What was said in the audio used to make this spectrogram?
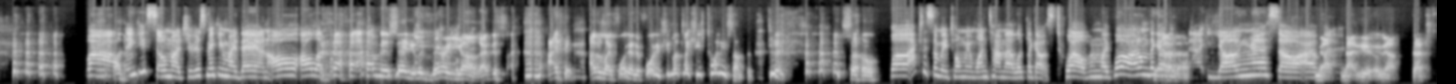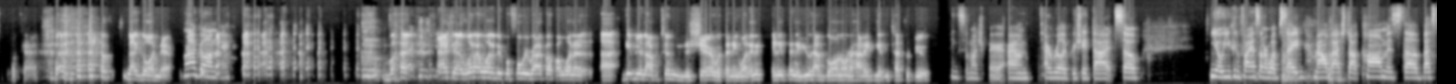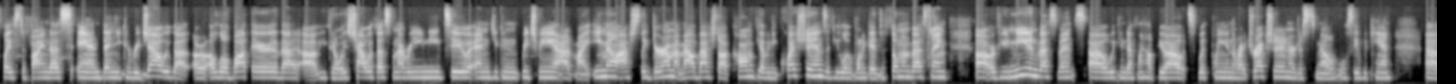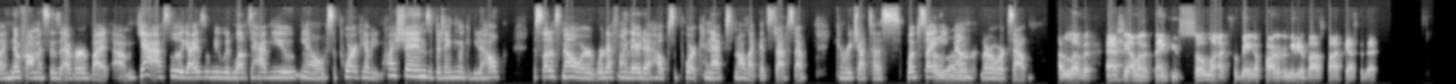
wow, thank you so much. You're just making my day on all all levels. I'm just saying you look very young. I just I I was like 40 under 40. She looks like she's 20 something. so well, actually somebody told me one time that I looked like I was 12. And I'm like, well, I don't think I look no. that young. So I no, not you. No that's okay. not going there. We're not going there. but actually, what I want to do before we wrap up, I want to uh, give you an opportunity to share with anyone any, anything that you have going on or how they can get in touch with you. Thanks so much, Barry. Um, I really appreciate that. So, you know, you can find us on our website. Malibash.com is the best place to find us. And then you can reach out. We've got a, a little bot there that uh, you can always chat with us whenever you need to. And you can reach me at my email, Ashley Durham at malibash.com. If you have any questions, if you want to get into film investing, uh, or if you need investments, uh, we can definitely help you out with pointing you in the right direction, or just, you know, we'll see if we can. Uh, no promises ever, but um, yeah, absolutely, guys. We would love to have you, you know, support if you have any questions, if there's anything we could do to help, just let us know. We're, we're definitely there to help support, connect, and all that good stuff. So you can reach out to us, website, email, it. whatever works out. I love it. Ashley, I want to thank you so much for being a part of the Media Boss podcast today.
